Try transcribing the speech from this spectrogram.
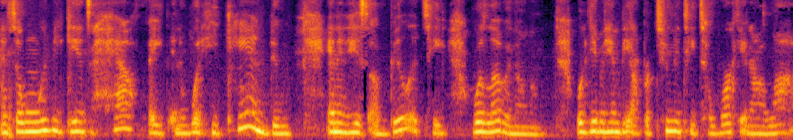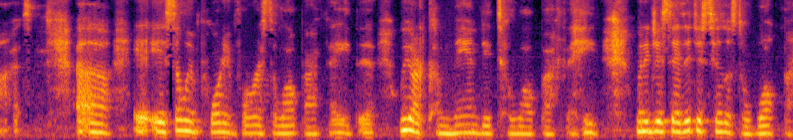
And so when we begin to have faith in what he can do and in his ability, we're loving on him. We're giving him the opportunity to work in our lives. Uh, it, it's so important for us to walk by faith. Uh, we are commanded to walk by faith. When it just says, it just tells us to walk by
